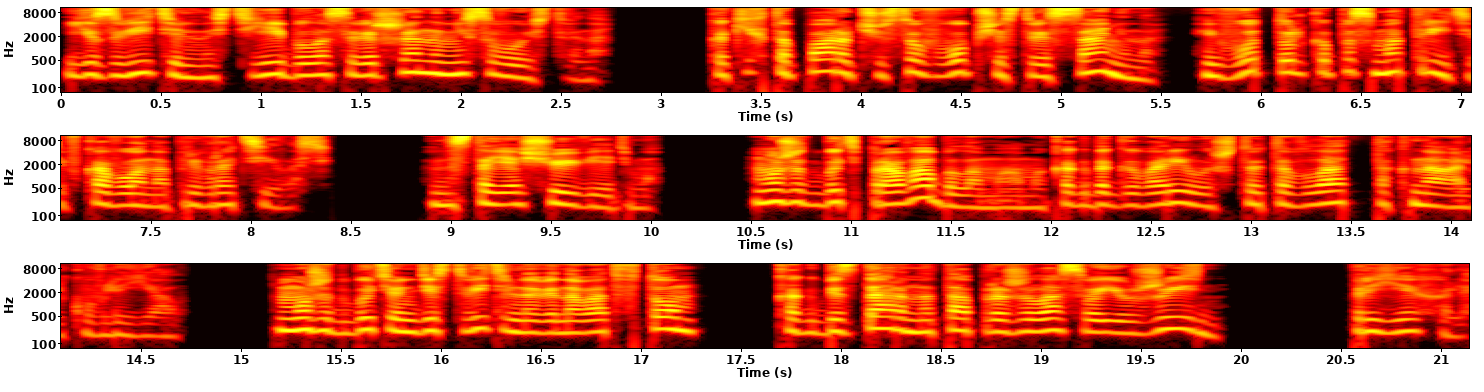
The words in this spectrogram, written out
Язвительность ей была совершенно не свойственна. Каких-то пару часов в обществе Санина, и вот только посмотрите, в кого она превратилась. В настоящую ведьму. Может быть, права была мама, когда говорила, что это Влад так на Альку влиял. Может быть, он действительно виноват в том, как бездарно та прожила свою жизнь. Приехали.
